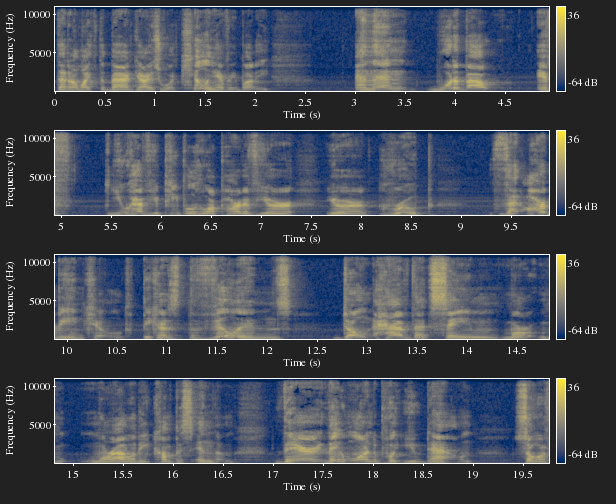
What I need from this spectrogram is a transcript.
that are like the bad guys who are killing everybody." And then what about if you have your people who are part of your your group that are being killed because the villains don't have that same mor- morality compass in them. They're they want to put you down. So if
